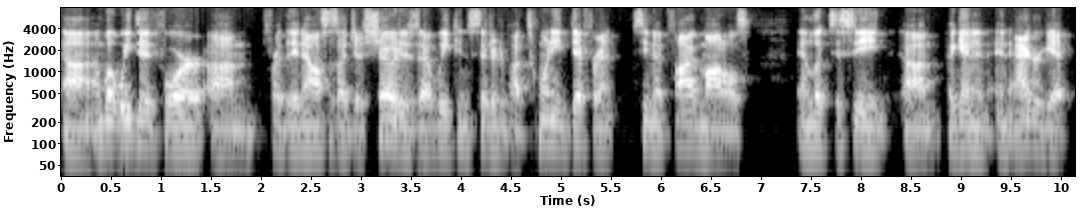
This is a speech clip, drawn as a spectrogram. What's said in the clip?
Uh, and what we did for um, for the analysis I just showed is that we considered about 20 different CMIP5 models and looked to see um, again in, in, aggregate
